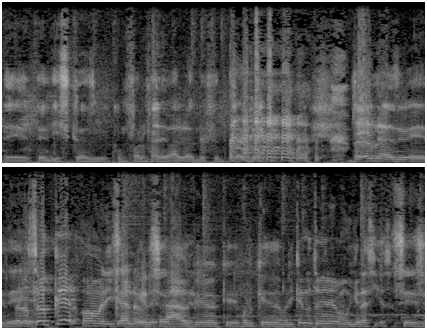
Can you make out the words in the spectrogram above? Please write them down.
de, de discos güey, con forma de balón de fútbol. güey. Llenos, güey. De... ¿Pero soccer o americano, Soccer, güey? Ah, ok, ok. Porque de americano también era muy gracioso. Sí, sí.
